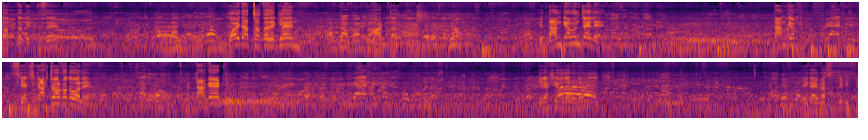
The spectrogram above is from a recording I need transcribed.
দাঁতটা দেখতেছে। কয় দাঁত চাচা দেখলেন? আট দাঁত না। এর দাম কেমন চাইলেন? দাম কেমন ছিয়াশি। কাস্টমার কত বলে? টার্গেট বিরাশি হাজার হলে। এই গাই বাচ্চাতে বিক্রি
